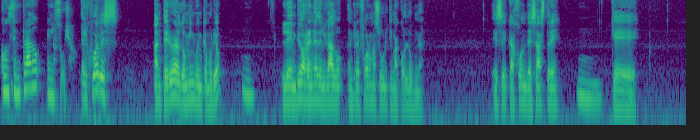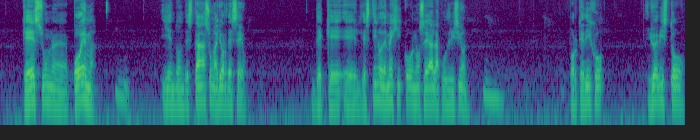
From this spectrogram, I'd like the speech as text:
concentrado en lo suyo. el jueves anterior al domingo en que murió, Mm, le envió a René Delgado en Reforma su última columna. Ese cajón desastre mm, que, que es un eh, poema mm. y en donde está su mayor deseo de que el destino de México no sea la pudrición. Mm, porque dijo, yo he visto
